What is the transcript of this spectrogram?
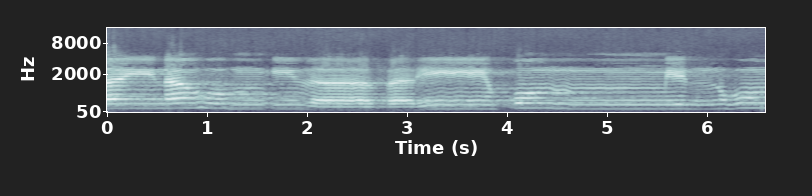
بينهم إذا فريق منهم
